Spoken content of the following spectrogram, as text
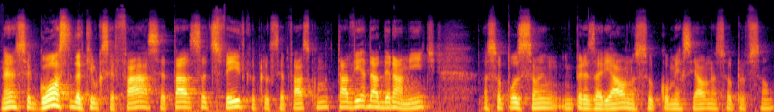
Né? Você gosta daquilo que você faz, você está satisfeito com aquilo que você faz, como está verdadeiramente a sua posição empresarial, no seu comercial, na sua profissão.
